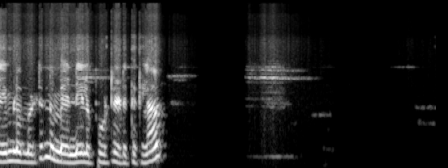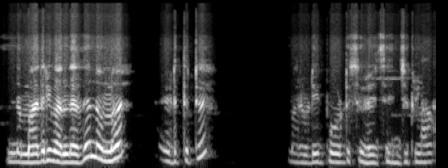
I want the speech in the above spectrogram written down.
டைமில் மட்டும் நம்ம எண்ணெயில் போட்டு எடுத்துக்கலாம். இந்த மாதிரி வந்ததை நம்ம எடுத்துட்டு மறுபடியும் போட்டு சொல்லி செஞ்சுக்கலாம்.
